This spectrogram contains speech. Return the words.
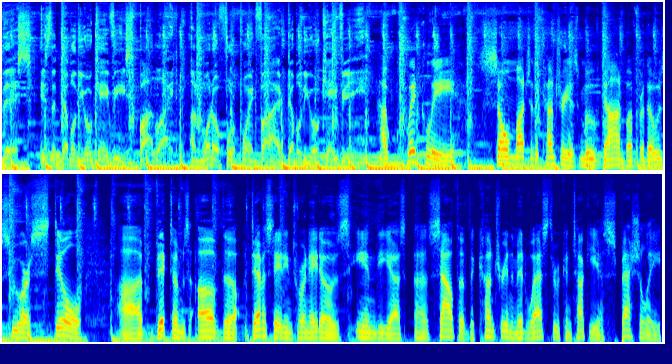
This is the WOKV Spotlight on 104.5 WOKV. How quickly so much of the country has moved on, but for those who are still uh, victims of the devastating tornadoes in the uh, uh, south of the country, in the Midwest, through Kentucky especially.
